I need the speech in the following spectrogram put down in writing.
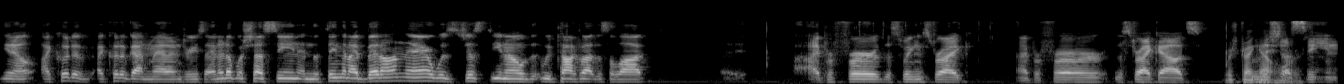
you know, I could have, I could have gotten Matt Andriese. I ended up with Chacin, and the thing that I bet on there was just, you know, we've talked about this a lot. I prefer the swing and strike. I prefer the strikeouts. we're striking out Chacin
